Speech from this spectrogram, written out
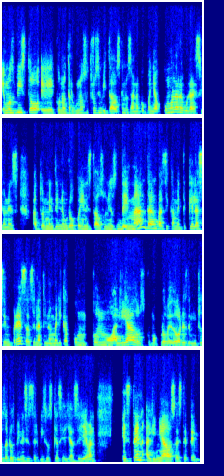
Hemos visto eh, con otro, algunos otros invitados que nos han acompañado cómo las regulaciones actualmente en Europa y en Estados Unidos demandan básicamente que las empresas en Latinoamérica como, como aliados, como proveedores de muchos de los bienes y servicios que hacia allá se llevan, estén alineados a este tema.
